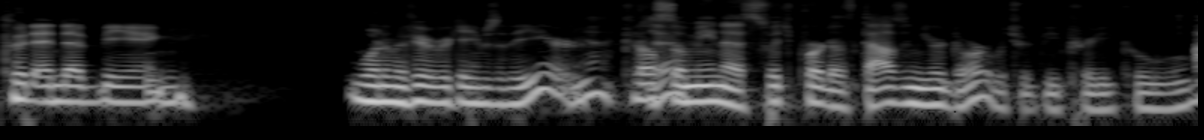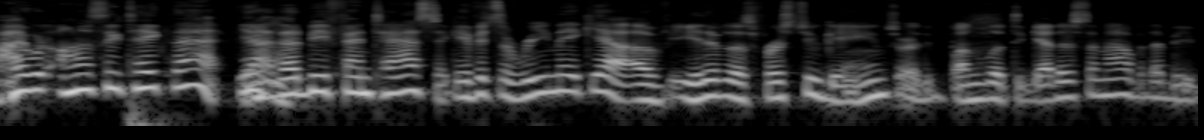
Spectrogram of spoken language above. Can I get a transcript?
could end up being one of my favorite games of the year Yeah, it could also mean a switch port of Thousand Year Door, which would be pretty cool. i would honestly take that yeah, Yeah. that'd be fantastic if it's a remake yeah of either of those first two games or they bundle it together somehow but that'd be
